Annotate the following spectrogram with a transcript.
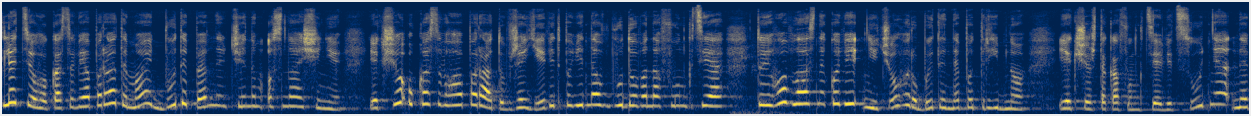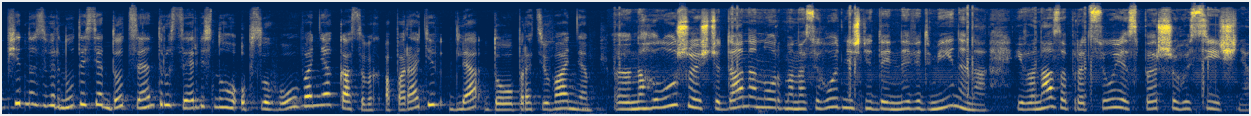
Для цього касові апарати мають бути певним чином оснащені. Якщо у касового апарату вже є відповідна вбудована функція, то його власникові нічого робити не потрібно. Якщо ж така функція відсутня, необхідно звернутися до центру сервісного обслуговування касових апаратів для доопрацювання. Е, Наголошую, що дана норма на сьогоднішній день не відмінена і вона запрацює з 1 січня.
